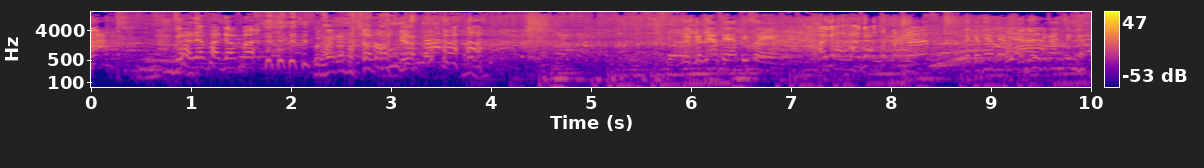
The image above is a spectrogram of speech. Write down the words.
Berhadapan-hadapan. Berhadap-hadapan ya. Jaketnya hati-hati saya. Agak agak ke tengah. Jaketnya hati-hati. Ada di kancing nggak?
